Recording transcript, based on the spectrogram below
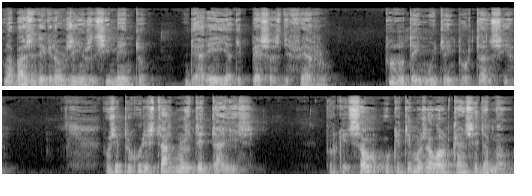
na base de grãozinhos de cimento, de areia, de peças de ferro. Tudo tem muita importância. Você procura estar nos detalhes porque são o que temos ao alcance da mão.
